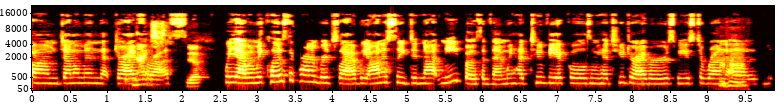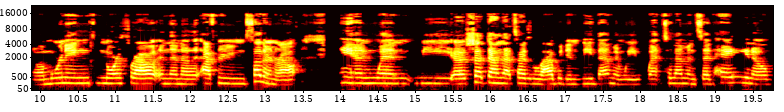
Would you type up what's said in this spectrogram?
um, gentlemen that drive for us. Yeah, We yeah, when we closed the Crown and Bridge lab, we honestly did not need both of them. We had two vehicles and we had two drivers. We used to run a Mhm. you know a morning north route and then a afternoon southern route. And when we uh, shut down that side of the lab, we didn't need them, and we went to them and said, "Hey, you know,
